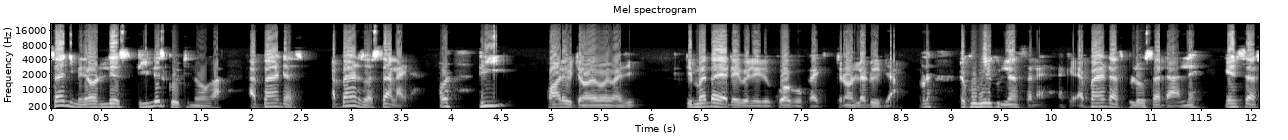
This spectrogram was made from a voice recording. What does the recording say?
စမ်းကြည့်မယ်ကျွန်တော် list ဒီ list ကိုကျွန်တော်က abundance abundance ဆိုတာဆက်လိုက်တာဟုတ်လားဒီဟွာလေးကိုကျွန်တော်ပြောပြကြည့်ဒီ method ရဲ့အဓိပ္ပာယ်လေးကိုကိုယ့်ကိုဖက်ကျွန်တော်လက်တွေ့ပြဟုတ်လားတခုပြီးတခုလမ်းဆက်လိုက်โอเค abundance ဘယ်လိုဆက်တာလဲ insert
